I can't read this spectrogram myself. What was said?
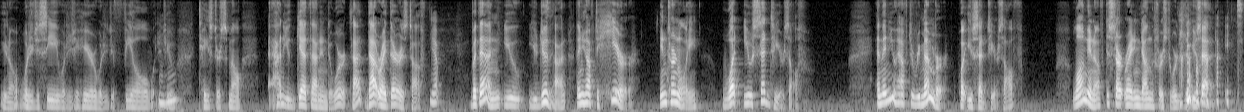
you know what did you see? What did you hear? What did you feel? What did you mm-hmm. taste or smell? How do you get that into words? That that right there is tough. Yep. but then you you do that then you have to hear internally what you said to yourself. And then you have to remember what you said to yourself long enough to start writing down the first words that you said Right.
